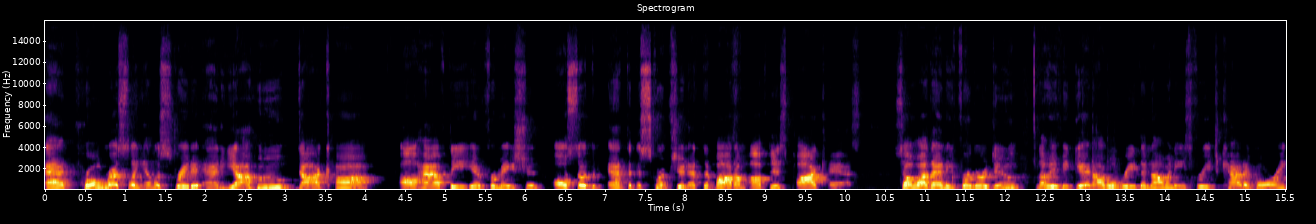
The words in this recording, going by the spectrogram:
at Pro Wrestling Illustrated at yahoo.com. I'll have the information also at the description at the bottom of this podcast. So, without any further ado, let me begin. I will read the nominees for each category,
